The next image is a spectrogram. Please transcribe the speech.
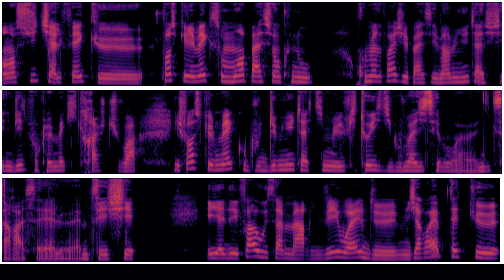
Ensuite, il y a le fait que je pense que les mecs sont moins patients que nous. Combien de fois j'ai passé 20 minutes à sucer une bite pour que le mec il crache, tu vois? Et je pense que le mec, au bout de deux minutes à stimuler le clito, il se dit bon vas-y c'est bon, euh, nique sa elle, elle me fait chier. Et il y a des fois où ça m'est arrivé, ouais, de me dire ouais peut-être que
